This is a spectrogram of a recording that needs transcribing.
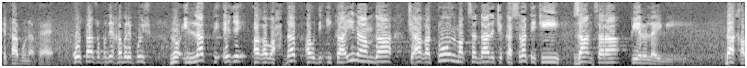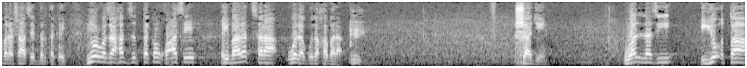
خطابونه که اوس تاسو په دی خبره پوه شو نو علت دی هغی هغه وحدت او دی اکایی نه هم ده چی هغه ټول مقصد دا ده چی کثرت چی ځان سره پیرلی وی دا خبره شاه صاحب درته کئی نور وضاحت زه درته کوم خو هسی عبارت سره ولګو دا خبره شاه جی والذی یؤتی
